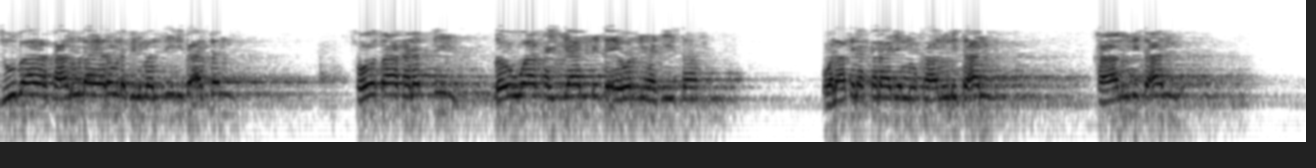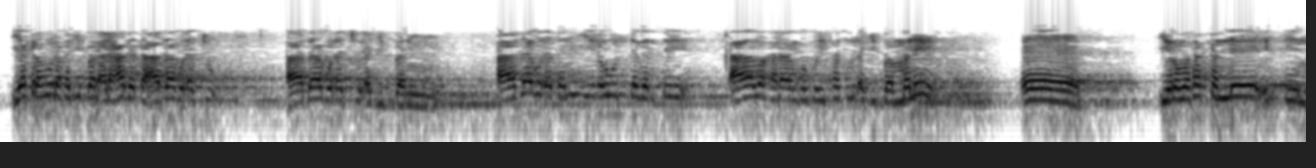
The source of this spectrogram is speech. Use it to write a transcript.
دوبا كانوا لا يرون بالمنزل بأسا فوطا كانت ضوى كيان نتأور حديثا ولكن كان جن كانوا نتأن كانوا نتأن يكرهون كجبا العادة عذاب الأجو عذاب الأجو أجبني aadaa godhatanii yeroo hunda gartee qaama kanaan gogoyfatuudha jibban malee yeroo takkallee ittiin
